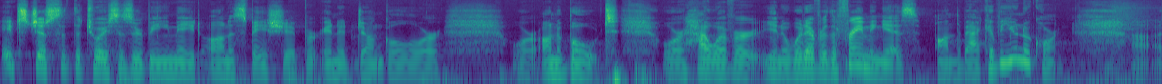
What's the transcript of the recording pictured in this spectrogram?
It's just that the choices are being made on a spaceship or in a jungle or or on a boat or however you know whatever the framing is on the back of a unicorn uh,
